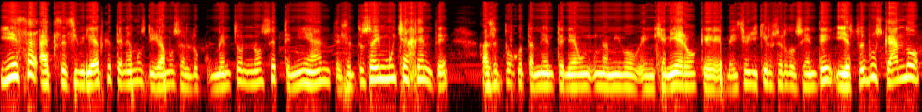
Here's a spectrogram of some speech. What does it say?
Y esa accesibilidad que tenemos, digamos, al documento no se tenía antes. Entonces hay mucha gente, hace poco también tenía un, amigo ingeniero que me dice, oye, quiero ser docente y estoy buscando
